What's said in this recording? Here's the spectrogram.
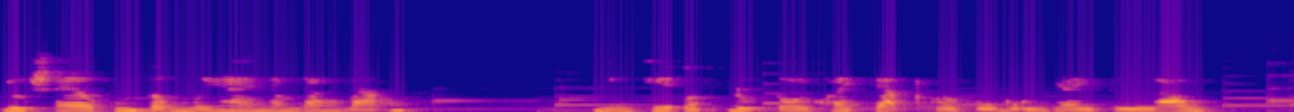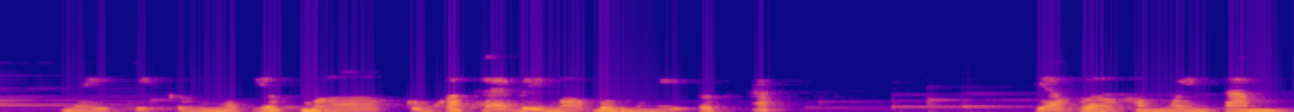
Dù sao cũng tận 12 năm đằng đẵng. Những ký ức được tôi khóa chặt rồi phủ bụi dày từ lâu. Nay chỉ cần một giấc mơ cũng có thể bị mở bùng ngay tức khắc. Giả vờ không quan tâm,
